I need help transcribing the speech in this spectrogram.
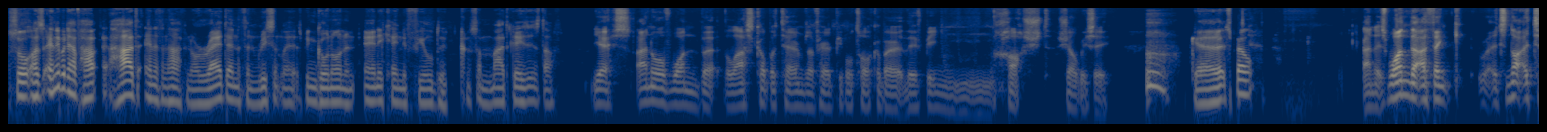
So, has anybody have ha- had anything happen or read anything recently that's been going on in any kind of field of some mad crazy stuff? Yes, I know of one, but the last couple of terms I've heard people talk about, they've been hushed, shall we say. Get it spelt. And it's one that I think it's not. It,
